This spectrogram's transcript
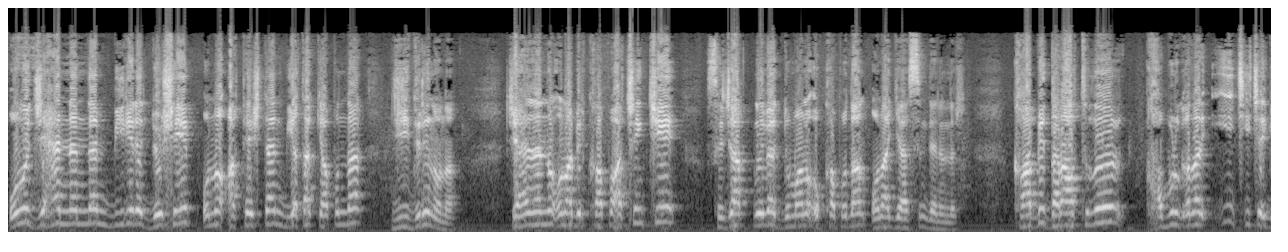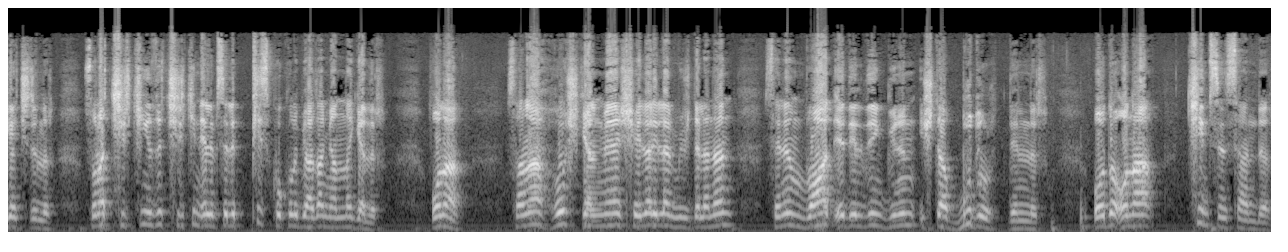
Onu cehennemden bir yere döşeyip onu ateşten bir yatak yapın da giydirin ona. Cehennemden ona bir kapı açın ki sıcaklığı ve dumanı o kapıdan ona gelsin denilir. Kabri daraltılır, kaburgalar iç içe geçirilir. Sonra çirkin yüzü çirkin elbiseli pis kokulu bir adam yanına gelir. Ona sana hoş gelmeyen şeyler ile müjdelenen senin vaat edildiğin günün işte budur denilir. O da ona kimsin sendir?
